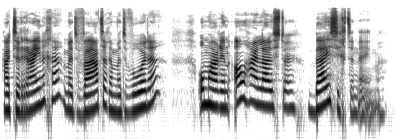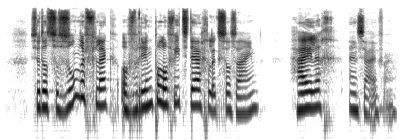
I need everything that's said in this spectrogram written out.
haar te reinigen met water en met woorden, om haar in al haar luister bij zich te nemen, zodat ze zonder vlek of rimpel of iets dergelijks zal zijn, heilig en zuiver.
